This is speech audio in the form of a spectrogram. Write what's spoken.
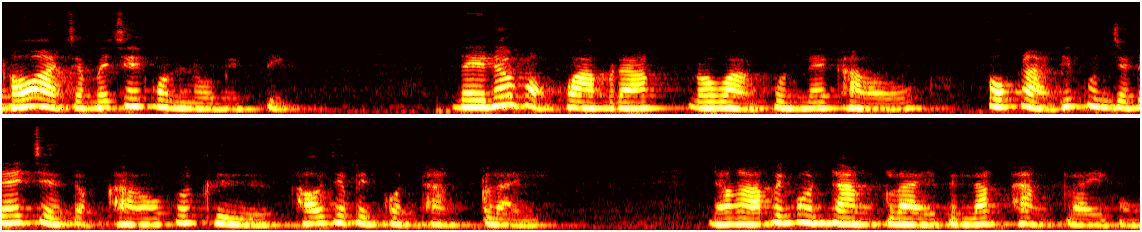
เขาอาจจะไม่ใช่คนโรแมนติก ในเรื่องของความรักระหว่างคุณและเขา โอกาสที่คุณจะได้เจอกับเขาก็คือ เขาจะเป็นคนทางไกลนะคะ เป็นคนทางไกล เป็นรักทางไกลของ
